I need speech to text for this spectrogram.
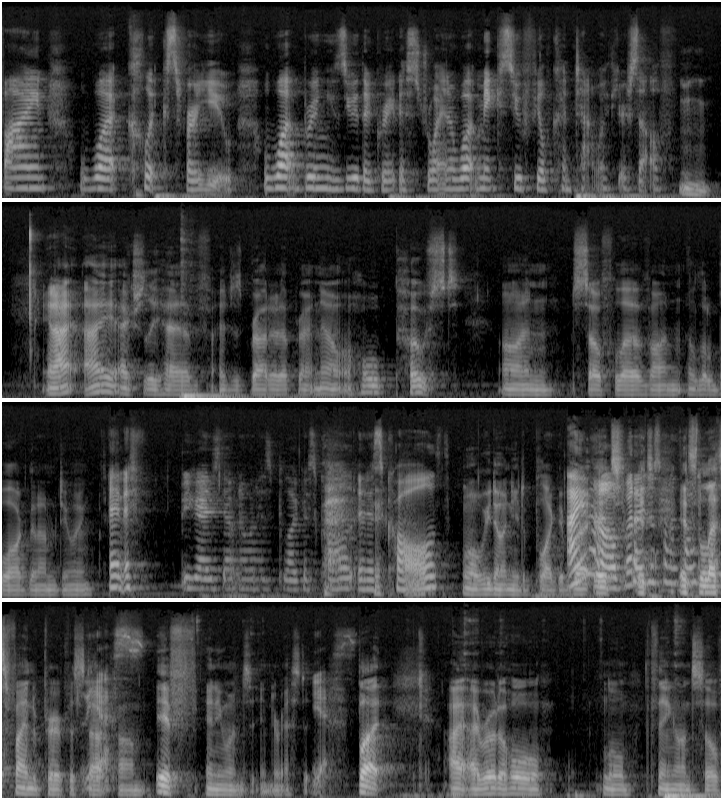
find what clicks for you what brings you the greatest joy and what makes you feel content with yourself. Hmm And I, I actually have, I just brought it up right now, a whole post on self love on a little blog that I'm doing. and if you guys don't know what his blog is called it is called Well, we don't need to plug it, but I know, it's, but I it's, just wanna it's talk about it. let'sfindapurpose.com if anyone's interested. yes But I, I wrote a whole little thing on self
